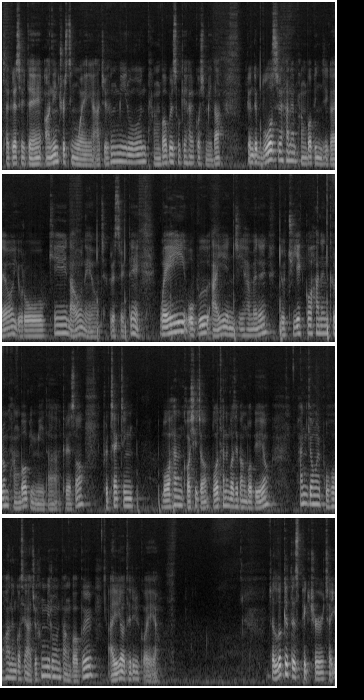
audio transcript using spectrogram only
자, 그랬을 때 uninteresting way 아주 흥미로운 방법을 소개할 것입니다. 그런데 무엇을 하는 방법인지가요. 요렇게 나오네요. 자, 그랬을 때 way of ing 하면은 요 뒤에 거 하는 그런 방법입니다. 그래서 protecting 뭐 하는 것이죠. 무엇 하는 것의 방법이에요? 환경을 보호하는 것의 아주 흥미로운 방법을 알려드릴 거예요. 자, look at this picture. 자, 이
